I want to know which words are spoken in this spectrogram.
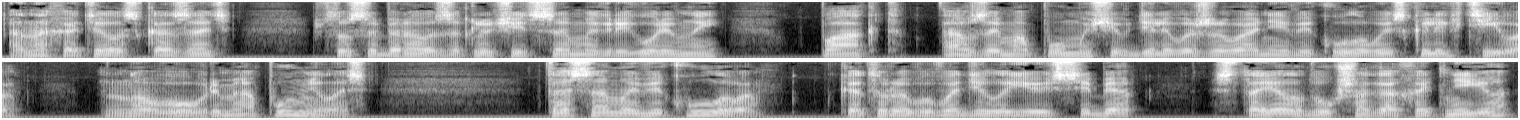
Она хотела сказать, что собиралась заключить с Эммой Григорьевной пакт о взаимопомощи в деле выживания Викулова из коллектива, но вовремя опомнилась. Та самая Викулова, которая выводила ее из себя, стояла в двух шагах от нее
